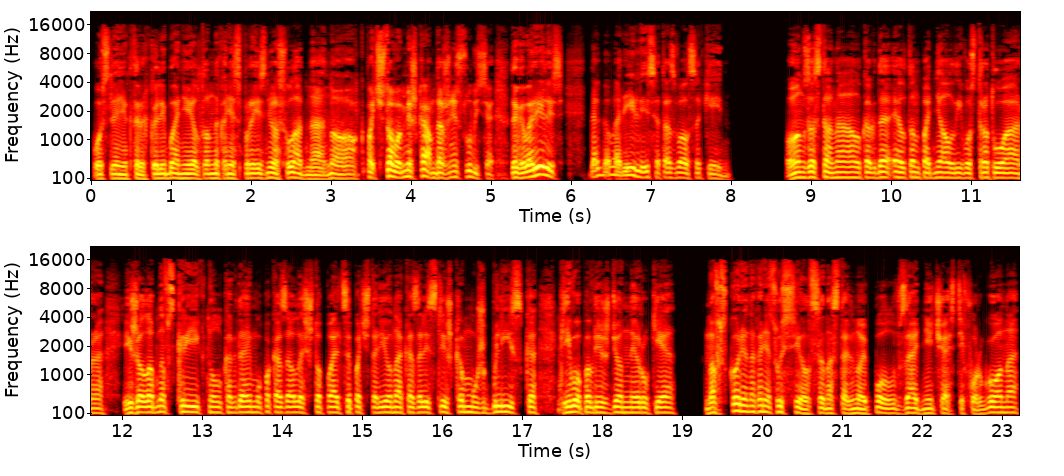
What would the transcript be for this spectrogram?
После некоторых колебаний Элтон наконец произнес «Ладно, но к почтовым мешкам даже не суйся. Договорились?» «Договорились», — отозвался Кейн. Он застонал, когда Элтон поднял его с тротуара, и жалобно вскрикнул, когда ему показалось, что пальцы почтальона оказались слишком уж близко к его поврежденной руке, но вскоре, наконец, уселся на стальной пол в задней части фургона,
